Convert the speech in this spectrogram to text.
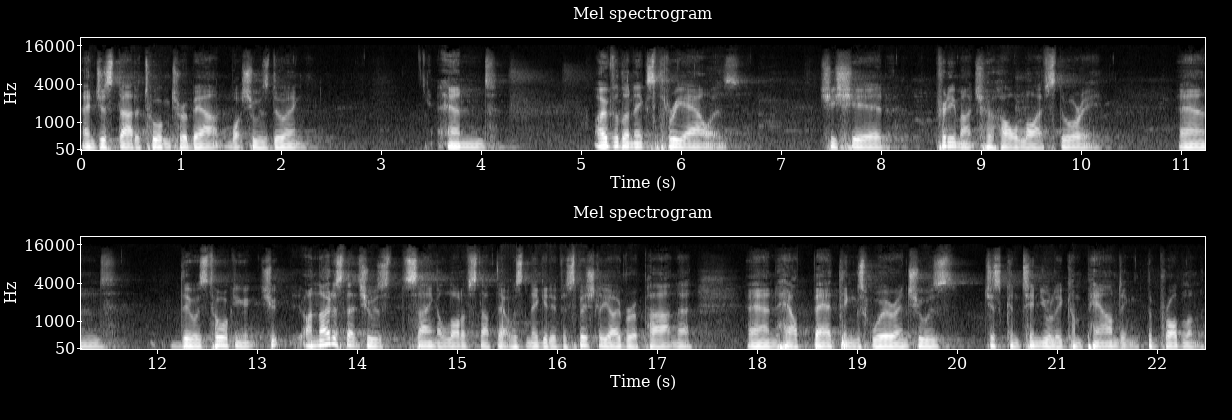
and just started talking to her about what she was doing. And over the next three hours, she shared pretty much her whole life story. And there was talking, she, I noticed that she was saying a lot of stuff that was negative, especially over a partner and how bad things were, and she was just continually compounding the problem.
